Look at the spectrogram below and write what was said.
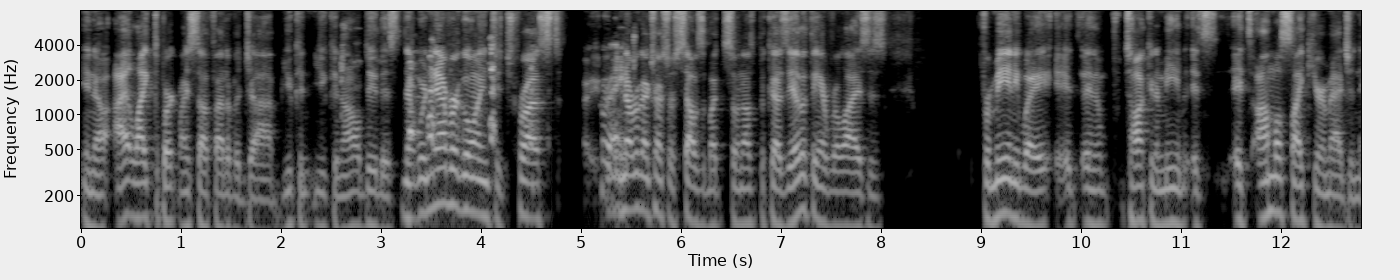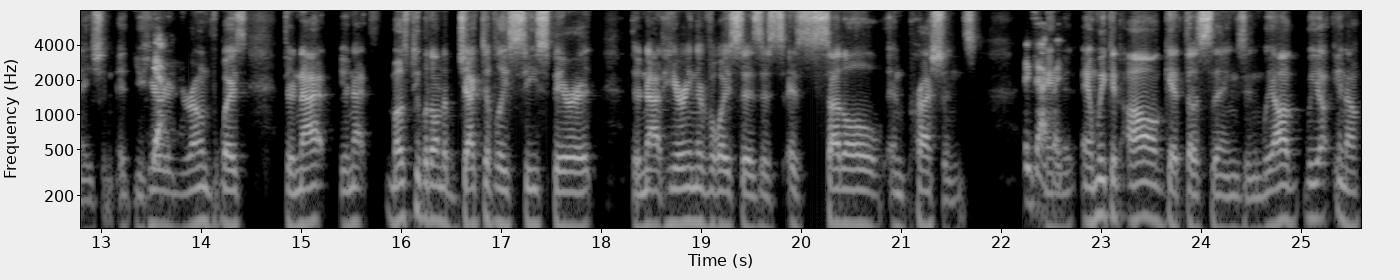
You know, I like to work myself out of a job. You can you can all do this. Now we're never going to trust. We're never going to trust ourselves as much as someone else because the other thing I've realized is for me anyway, it, and talking to me, it's it's almost like your imagination. It, you hear yeah. your own voice. They're not. You're not. Most people don't objectively see spirit. They're not hearing their voices. It's, it's subtle impressions. Exactly. And, and, we can all get those things, and we all we you know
